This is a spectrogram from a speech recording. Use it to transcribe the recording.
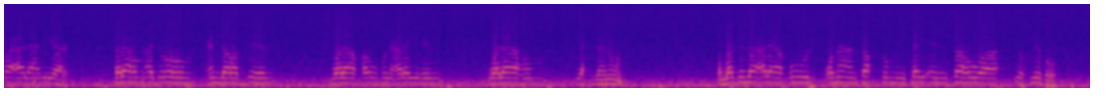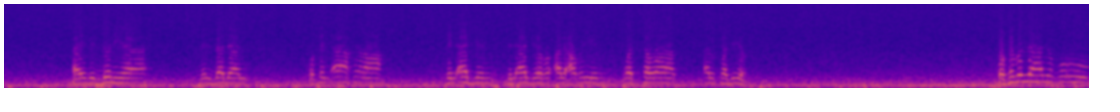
وعلانية فلهم أجرهم عند ربهم ولا خوف عليهم ولا هم يحزنون. الله جل وعلا يقول وما أنفقتم من شيء فهو يخلفه. أي في الدنيا بالبدل وفي الآخرة بالأجر بالأجر العظيم والثواب الكبير. وفي ظل هذه الظروف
